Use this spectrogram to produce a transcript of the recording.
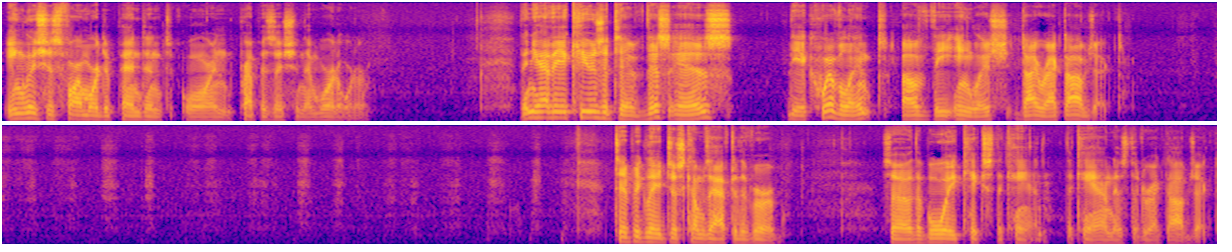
English is far more dependent on preposition than word order. Then you have the accusative. This is the equivalent of the English direct object. Typically, it just comes after the verb. So the boy kicks the can. The can is the direct object.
